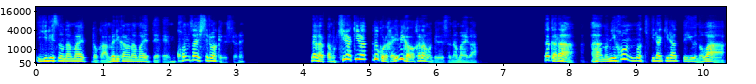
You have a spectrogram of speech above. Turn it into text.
イギリスの名前とか、アメリカの名前って混在してるわけですよね。だからもうキラキラどころか意味がわからんわけですよ、名前が。だから、あの日本のキラキラっていうのは、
